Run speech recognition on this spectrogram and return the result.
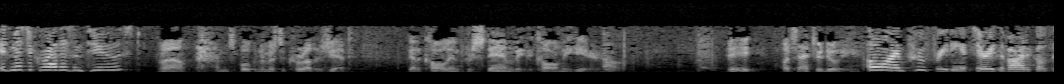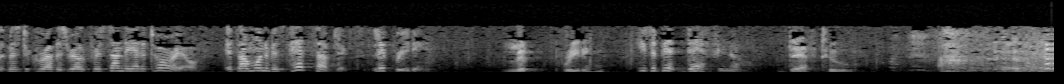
Is Mr. Carruthers enthused? Well, I haven't spoken to Mr. Carruthers yet. Got to call in for Stanley to call me here. Oh. Hey, what's that you're doing? Oh, I'm proofreading a series of articles that Mr. Carruthers wrote for a Sunday editorial. It's on one of his pet subjects, lip reading. Lip reading? He's a bit deaf, you know. Deaf too?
